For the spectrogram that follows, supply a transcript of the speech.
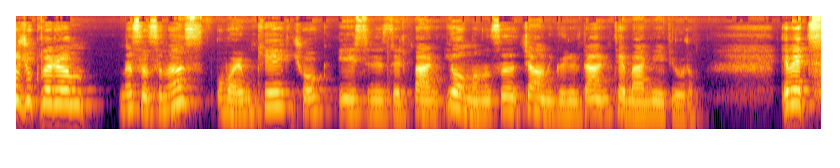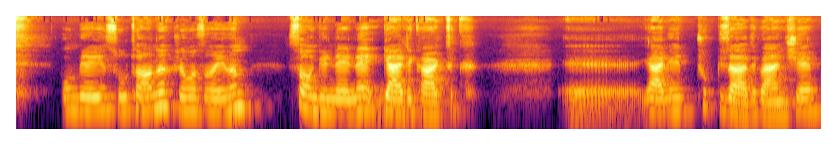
Kuzucuklarım nasılsınız? Umarım ki çok iyisinizdir. Ben iyi olmanızı canı gönülden temenni ediyorum. Evet 11 ayın sultanı Ramazan ayının son günlerine geldik artık. Ee, yani çok güzeldi bence.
